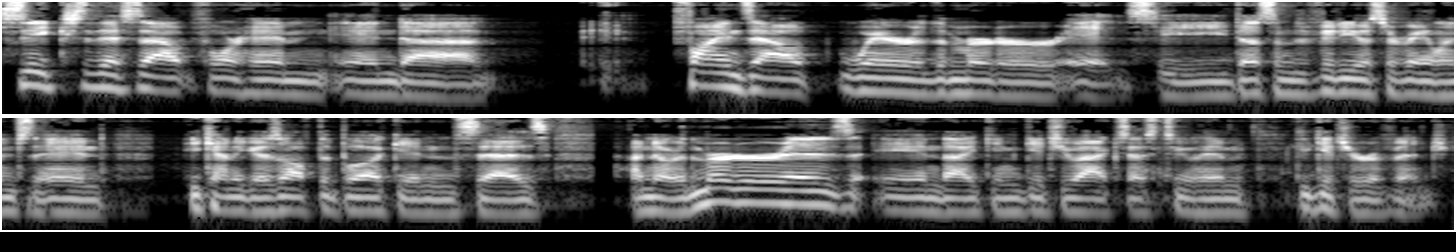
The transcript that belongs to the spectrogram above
seeks this out for him and uh, finds out where the murderer is. He does some video surveillance and he kind of goes off the book and says, I know where the murderer is and I can get you access to him to get your revenge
